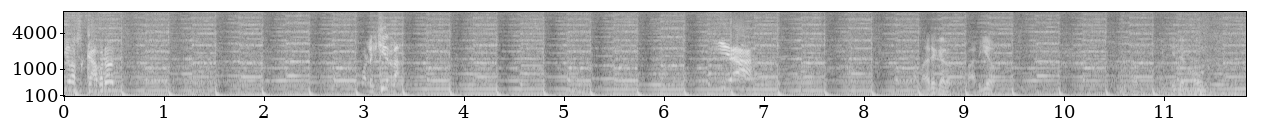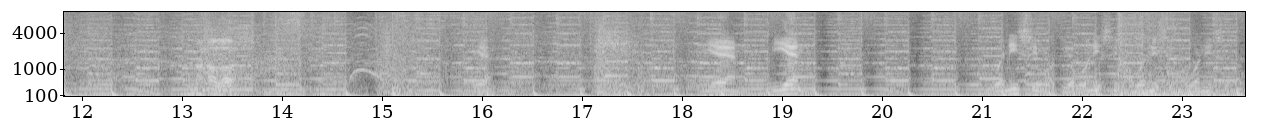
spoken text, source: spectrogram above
¡Dios, cabrón! ¡Por la izquierda! ¡Ya! La madre que los parió. Aquí tengo uno. Uno, no, dos. Bien. Bien, bien. Buenísimo, tío. Buenísimo, buenísimo, buenísimo,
